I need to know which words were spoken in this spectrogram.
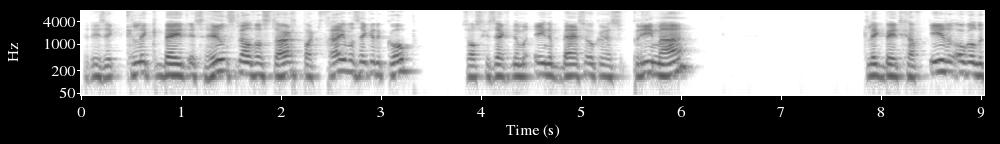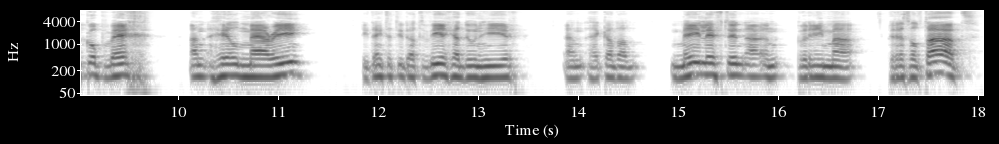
Deze Clickbait is heel snel van start, pakt vrijwel zeker de kop. Zoals gezegd, nummer 1 op Bergsoker is prima. Clickbait gaf eerder ook al de kop weg aan Hail Mary. Ik denk dat hij dat weer gaat doen hier. En hij kan dan meeliften naar een prima resultaat.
